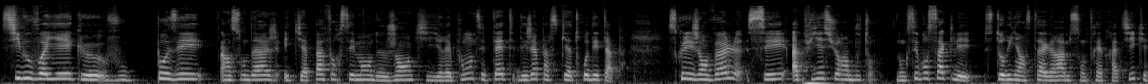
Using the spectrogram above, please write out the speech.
Si vous voyez que vous posez un sondage et qu'il n'y a pas forcément de gens qui y répondent, c'est peut-être déjà parce qu'il y a trop d'étapes. Ce que les gens veulent, c'est appuyer sur un bouton. Donc c'est pour ça que les stories Instagram sont très pratiques,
